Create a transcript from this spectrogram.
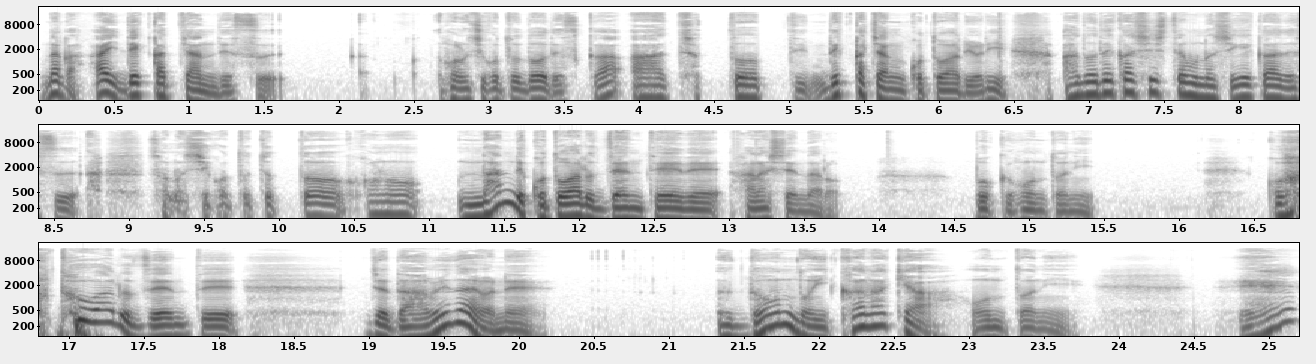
なんか、はい、デカちゃんです。この仕事どうですか？ああ、ちょっとって、デッカちゃんが断るより、あのデカシステムの重川です。その仕事ちょっと、この、なんで断る前提で話してんだろう。僕、本当に。断る前提じゃダメだよね。どんどん行かなきゃ、本当に。え？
